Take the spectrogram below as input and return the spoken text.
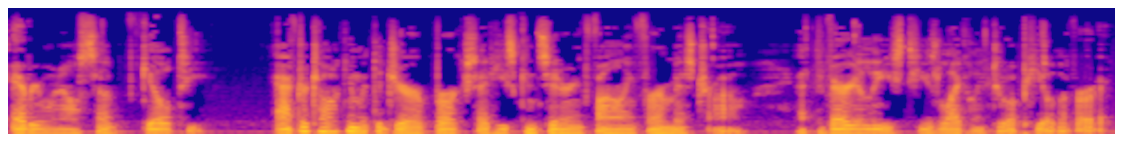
everyone else said guilty. After talking with the juror, Burke said he's considering filing for a mistrial. At the very least, he's likely to appeal the verdict.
